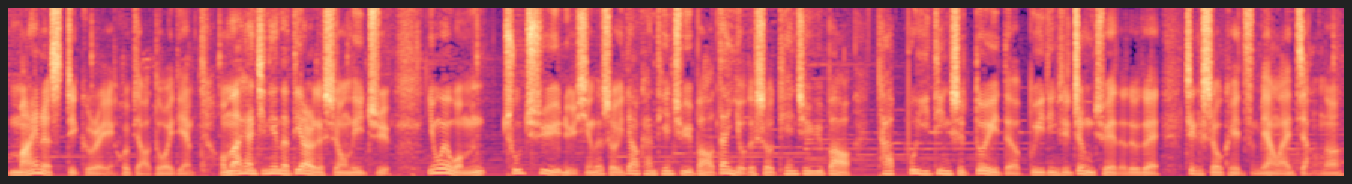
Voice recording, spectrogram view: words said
minus degree 会比较多一点。我们来看今天的第二个实用例句，因为我们出去旅行的时候一定要看天气预报，但有的时候天气预报它不一定是对的，不一定是正确的，对不对？这个时候可以怎么样来讲呢？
